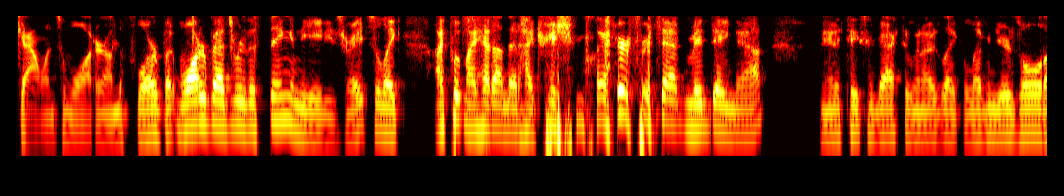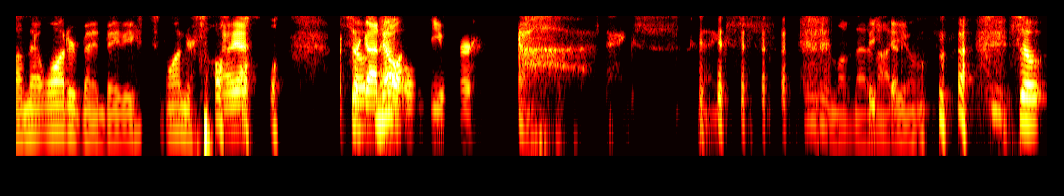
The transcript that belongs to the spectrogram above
gallons of water on the floor. But water beds were the thing in the 80s, right? So, like, I put my head on that hydration bladder for that midday nap. Man, it takes me back to when I was like 11 years old on that water bed, baby. It's wonderful. Oh, yeah. so, forgot no, how old you were. thanks. I love that about yeah. you. so,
